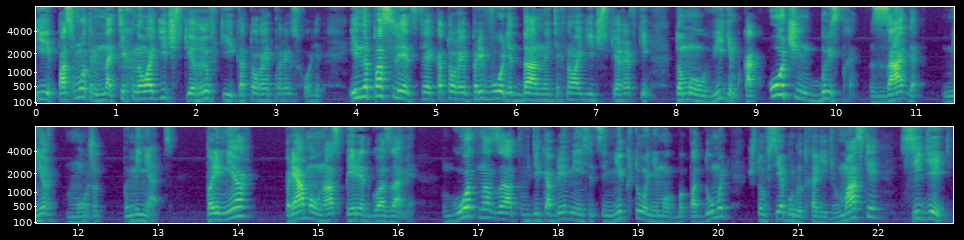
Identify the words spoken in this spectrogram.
и посмотрим на технологические рывки, которые происходят, и на последствия, которые приводят данные технологические рывки, то мы увидим, как очень быстро за год мир может поменяться. Пример прямо у нас перед глазами. Год назад, в декабре месяце, никто не мог бы подумать, что все будут ходить в маске, сидеть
